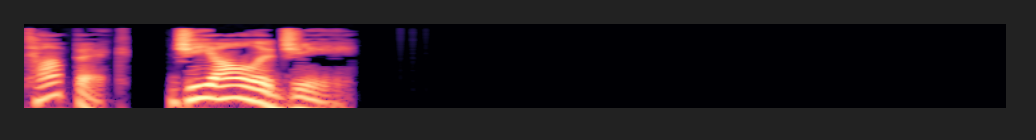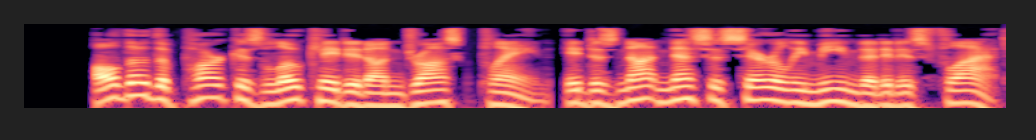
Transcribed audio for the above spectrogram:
Topic: Geology Although the park is located on Drosk Plain, it does not necessarily mean that it is flat.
